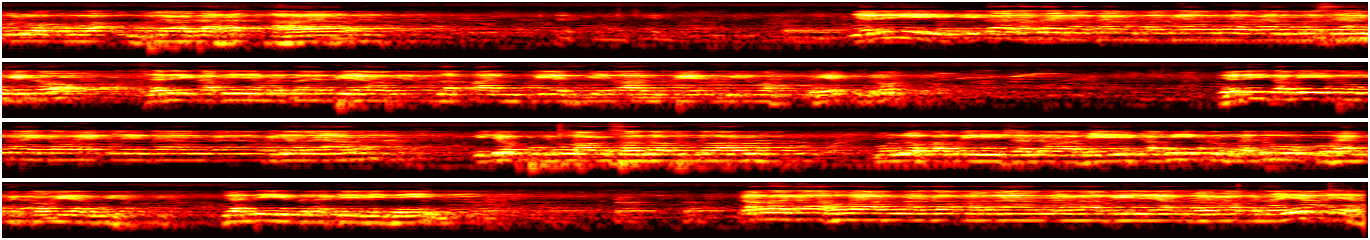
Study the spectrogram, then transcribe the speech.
bulu uwa umpaya dahat ahayang. Jadi kita datang ngapang magang ngapang masayang gitu. Jadi kami matay pihak 8 PS 9 PS 2 PS no. Jadi kami itu kay kawet lindang penyalang Ijo pungkuang sana tuang mula kami sana ahi kami itu kadu kuhan kekawian jadi melaki bini kalau ka huang naga magang naga biliak naga penanya ya.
